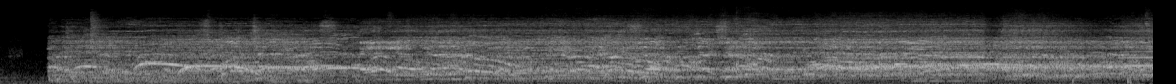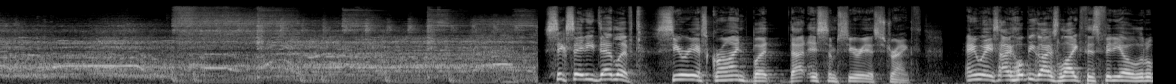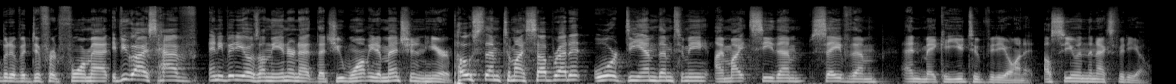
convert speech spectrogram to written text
Six eighty deadlift, serious grind, but that is some serious strength. Anyways, I hope you guys liked this video, a little bit of a different format. If you guys have any videos on the internet that you want me to mention in here, post them to my subreddit or DM them to me. I might see them, save them, and make a YouTube video on it. I'll see you in the next video.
